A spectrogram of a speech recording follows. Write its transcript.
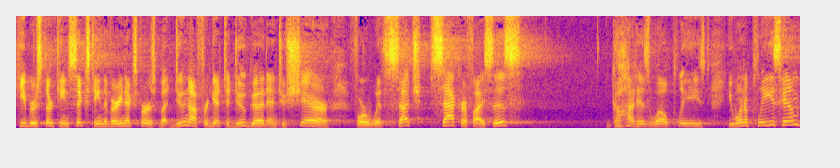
Hebrews 13, 16, the very next verse. But do not forget to do good and to share, for with such sacrifices, God is well pleased. You want to please Him?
